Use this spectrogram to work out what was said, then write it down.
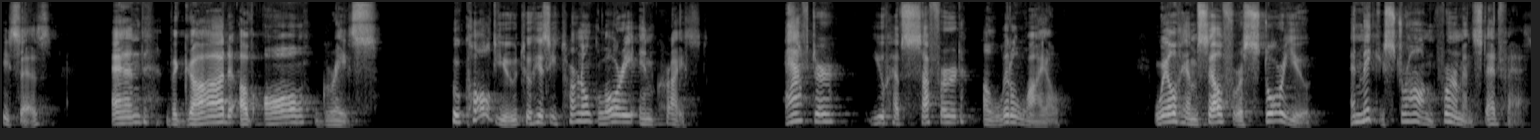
He says, And the God of all grace, who called you to his eternal glory in Christ, after you have suffered a little while, will himself restore you and make you strong, firm, and steadfast.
